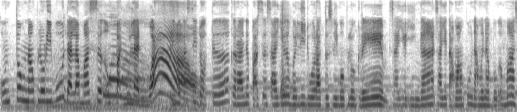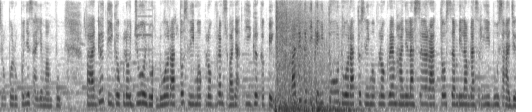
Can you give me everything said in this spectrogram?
untung RM60,000 dalam masa 4 bulan. Wow. Terima kasih doktor kerana paksa saya beli 250 gram. Saya ingat saya tak mampu nak menabung emas. Rupa-rupanya saya mampu. Pada 30 Jun, du- 250 gram sebanyak 3 keping. Pada ketika itu, 250 gram hanyalah 119,000 sahaja.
